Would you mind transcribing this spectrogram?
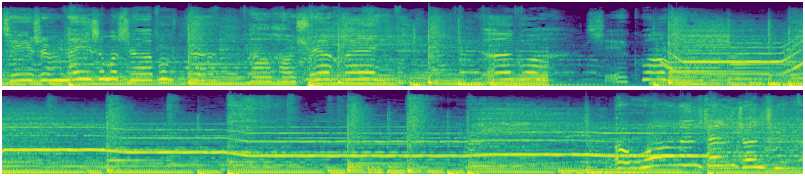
其实没什么舍不得。好好学会得过且过。哦，我们辗转几何，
